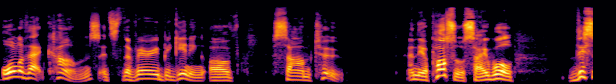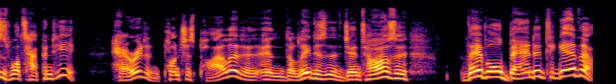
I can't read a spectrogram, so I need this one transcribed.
All of that comes, it's the very beginning of Psalm 2. And the apostles say, well, this is what's happened here. Herod and Pontius Pilate and, and the leaders of the Gentiles, uh, they've all banded together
